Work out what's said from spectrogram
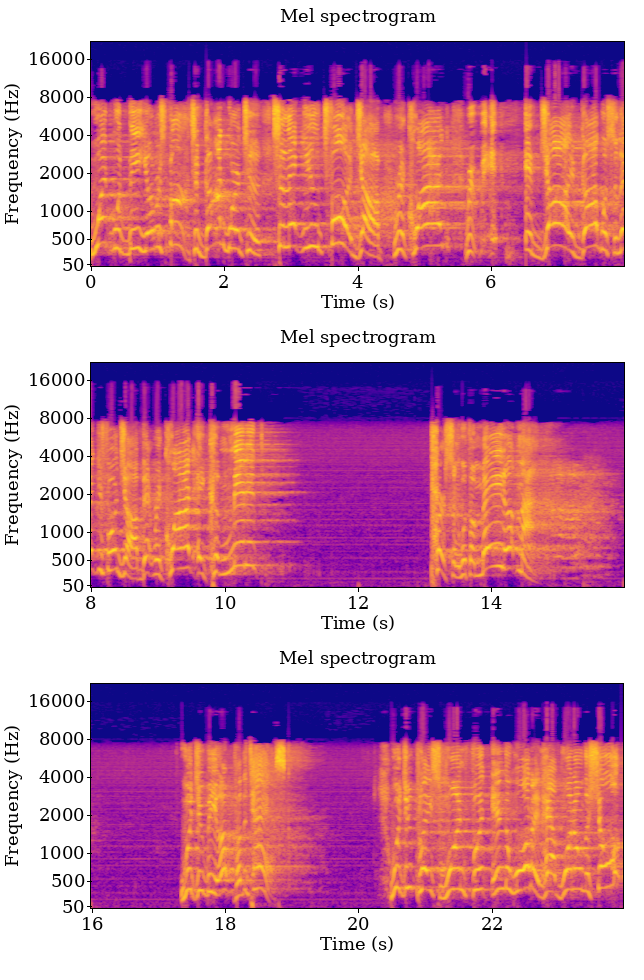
What would be your response? If God were to select you for a job required, if, job, if God was select you for a job that required a committed person with a made up mind, would you be up for the task? Would you place one foot in the water and have one on the shore?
